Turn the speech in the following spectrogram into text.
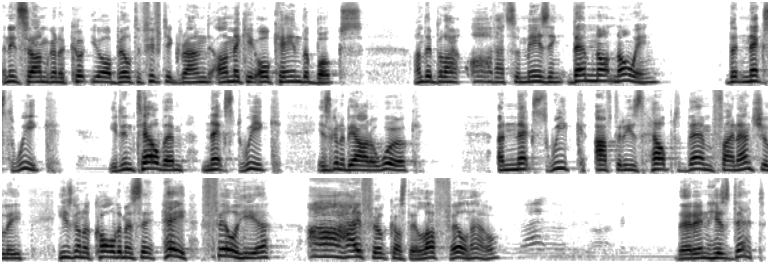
And he'd say, I'm going to cut your bill to 50 grand. I'll make it okay in the books. And they'd be like, oh, that's amazing. Them not knowing that next week, he didn't tell them, next week is going to be out of work. And next week, after he's helped them financially, he's going to call them and say, hey, Phil here. Ah, hi, Phil, because they love Phil now. They're in his debt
